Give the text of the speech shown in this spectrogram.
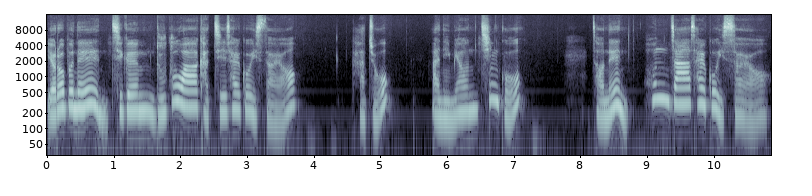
여러분은 지금 누구와 같이 살고 있어요? 가족? 아니면 친구? 저는 혼자 살고 있어요.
